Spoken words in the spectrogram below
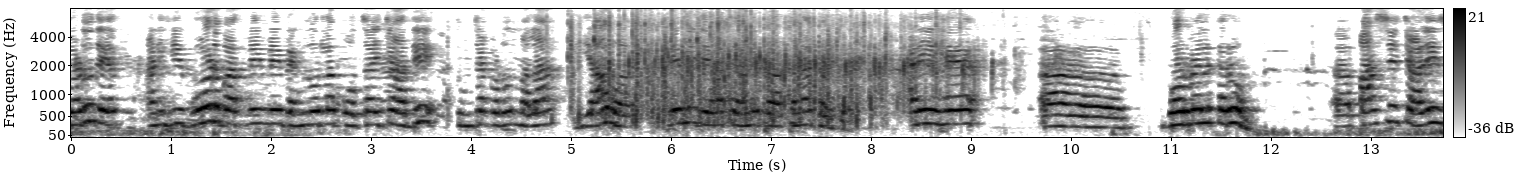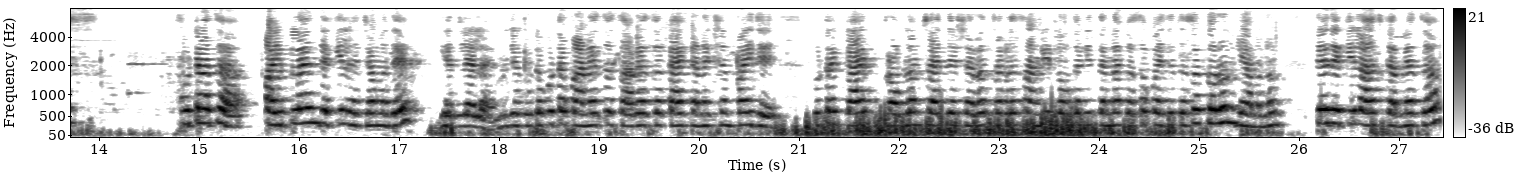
पडू देत आणि ही गोड बातमी मी बेंगलोरला पोहोचायच्या आधी तुमच्याकडून मला यावं हे मी देवाचरणी प्रार्थना करतो. आणि हे बोरवेल करून पाचशे चाळीस फुटाचा पाईपलाईन देखील ह्याच्यामध्ये घेतलेला आहे. म्हणजे कुठं कुठं पाण्याचं चाव्याचं काय कनेक्शन पाहिजे कुठं काय प्रॉब्लेम्स आहेत ते शरद सगळं सांगितलं होतं की त्यांना कसं पाहिजे तसं करून घ्या म्हणून ते देखील आज करण्याचं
